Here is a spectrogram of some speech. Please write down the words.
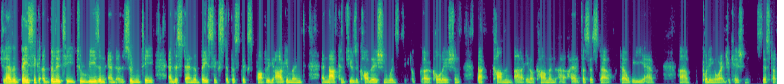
should have a basic ability to reason and uncertainty, understand the basic statistics, probability argument, and not confuse a causation with a correlation. That common, uh, you know, common uh, emphasis that that we have uh, put in our education system.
